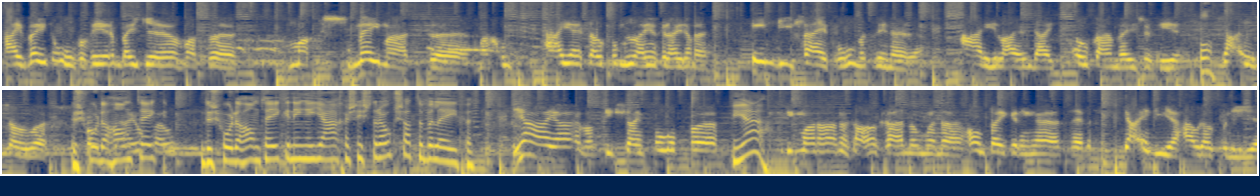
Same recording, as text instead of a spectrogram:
hij weet ongeveer een beetje wat uh, Max meemaakt. Uh, maar goed, hij heeft ook Formule 1 gereden. In die 500 winnaar. Arie Luijendijk ook aanwezig hier. Oh. Ja, en zo... Uh, dus, voor de handteken dus voor de handtekeningenjagers is er ook zat te beleven? Ja, ja, want die zijn volop uh, ja. die mannen aan het aangaan om een uh, handtekening te hebben. Ja, en die houden ook van die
